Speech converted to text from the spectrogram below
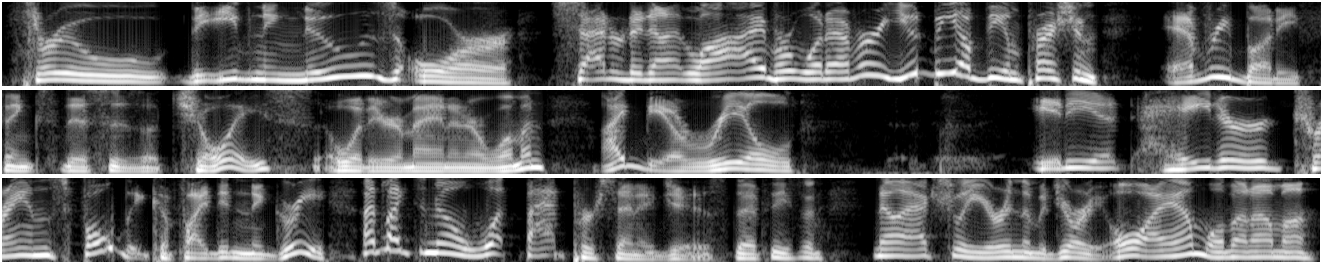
through the evening news or Saturday Night Live or whatever, you'd be of the impression everybody thinks this is a choice, whether you're a man or a woman. I'd be a real idiot, hater, transphobic if I didn't agree. I'd like to know what that percentage is. That if they said, "No, actually, you're in the majority." Oh, I am. Well, then I'm a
